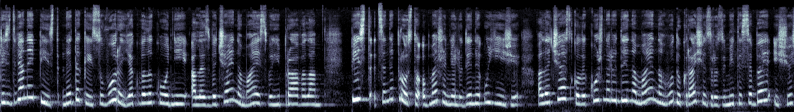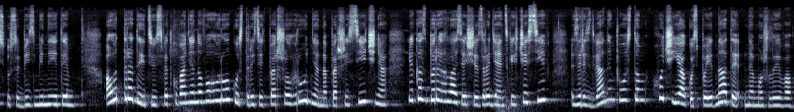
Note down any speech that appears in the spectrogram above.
Різдвяний піст не такий суворий, як Великодній, але, звичайно, має свої правила. Піст – це не просто обмеження людини у їжі, але час, коли кожна людина має нагоду краще зрозуміти себе і щось у собі змінити. А от традицію святкування Нового року з 31 грудня на 1 січня, яка збереглася ще з радянських часів, з Різдвяним постом хоч якось поєднати неможливо.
